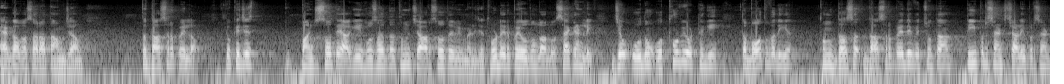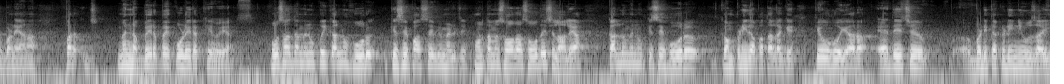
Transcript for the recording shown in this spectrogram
ਹੈਗਾ ਵਾ ਸਾਰਾ ਤਾਮਜਾਮ ਤਾਂ 10 ਰੁਪਏ ਲਓ, ਕਿਉਂਕਿ ਜੇ 500 ਤੇ ਆ ਗਈ, ਹੋ ਸਕਦਾ ਤੁਹਾਨੂੰ 400 ਤੇ ਵੀ ਮਿਲ ਜੇ। ਥੋੜੇ ਰੁਪਏ ਉਦੋਂ ਲਾ ਲਓ। ਸੈਕੰਡਲੀ ਜੇ ਉਦੋਂ ਉੱਥੋਂ ਵੀ ਉੱਠ ਗਈ, ਤਾਂ ਬਹੁਤ ਵਧੀਆ। ਤੁਹਾਨੂੰ 10 10 ਰੁਪਏ ਦੇ ਵਿੱਚੋਂ ਤਾਂ 30% 40% ਬਣਿਆ ਨਾ। ਪਰ ਜ- ਮੈਂ 90 ਰੁਪਏ ਕੋਲੇ ਰੱਖੇ ਹੋਏ ਆ। ਹੋ ਸਕਦਾ ਮੈਨੂੰ ਕੋਈ ਕੱਲ ਨੂੰ ਹੋਰ ਕਿਸੇ ਪਾਸੇ ਵੀ ਮਿਲ ਜੇ। ਹੁਣ ਤਾਂ ਮੈਂ 100 ਦਾ 100 ਉਹਦੇ ਚ ਲਾ ਲਿਆ। ਕੱਲ ਨੂੰ ਮੈਨੂੰ ਕਿਸੇ ਹੋਰ ਕੰਪਨੀ ਦਾ ਪਤਾ ਲੱਗੇ ਕਿ ਉਹ ਯਾਰ, ਇਹਦੇ ਚ ਬੜੀ ਤਕੜੀ ਨਿਊਜ਼ ਆਈ।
